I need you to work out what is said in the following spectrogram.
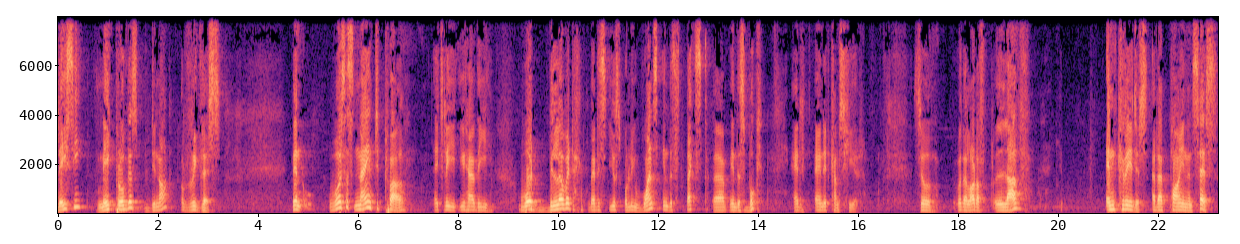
lazy, make progress, do not regress. Then, verses 9 to 12, actually, you have the word beloved that is used only once in this text, uh, in this book, and, and it comes here. So, with a lot of love, encourages at that point and says,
